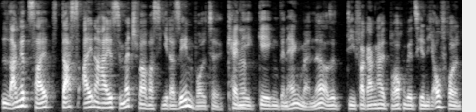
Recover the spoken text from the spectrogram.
lange Zeit das eine heiße Match war, was jeder sehen wollte. Kenny ja. gegen den Hangman. Ne? Also die Vergangenheit brauchen wir jetzt hier nicht aufrollen,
